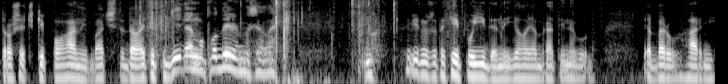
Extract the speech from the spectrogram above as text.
трошечки поганий. Бачите, давайте підійдемо, подивимося, але ну, він уже такий поїдений, його я брати не буду. Я беру гарні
